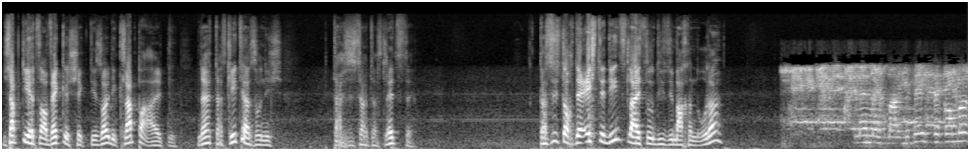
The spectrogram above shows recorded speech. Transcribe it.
Ich habe die jetzt auch weggeschickt, die soll die Klappe halten. Ne? Das geht ja so nicht. Das ist doch das Letzte. Das ist doch eine echte Dienstleistung, die sie machen, oder? Moment mal, bitte, ich bekomme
